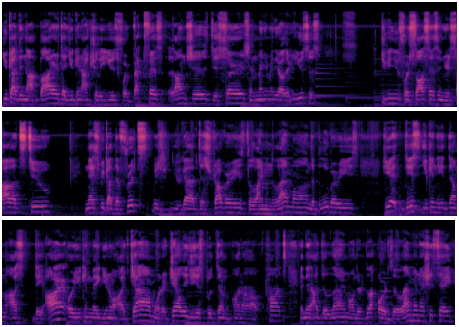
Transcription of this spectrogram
You got the nut butter that you can actually use for breakfast, lunches, desserts, and many, many other uses. You can use for sauces in your salads too. Next, we got the fruits, which you got the strawberries, the lime and the lemon, the blueberries. Here, this you can eat them as they are, or you can make you know a jam or a jelly. You just put them on a pot and then add the lime on the or the lemon, I should say,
